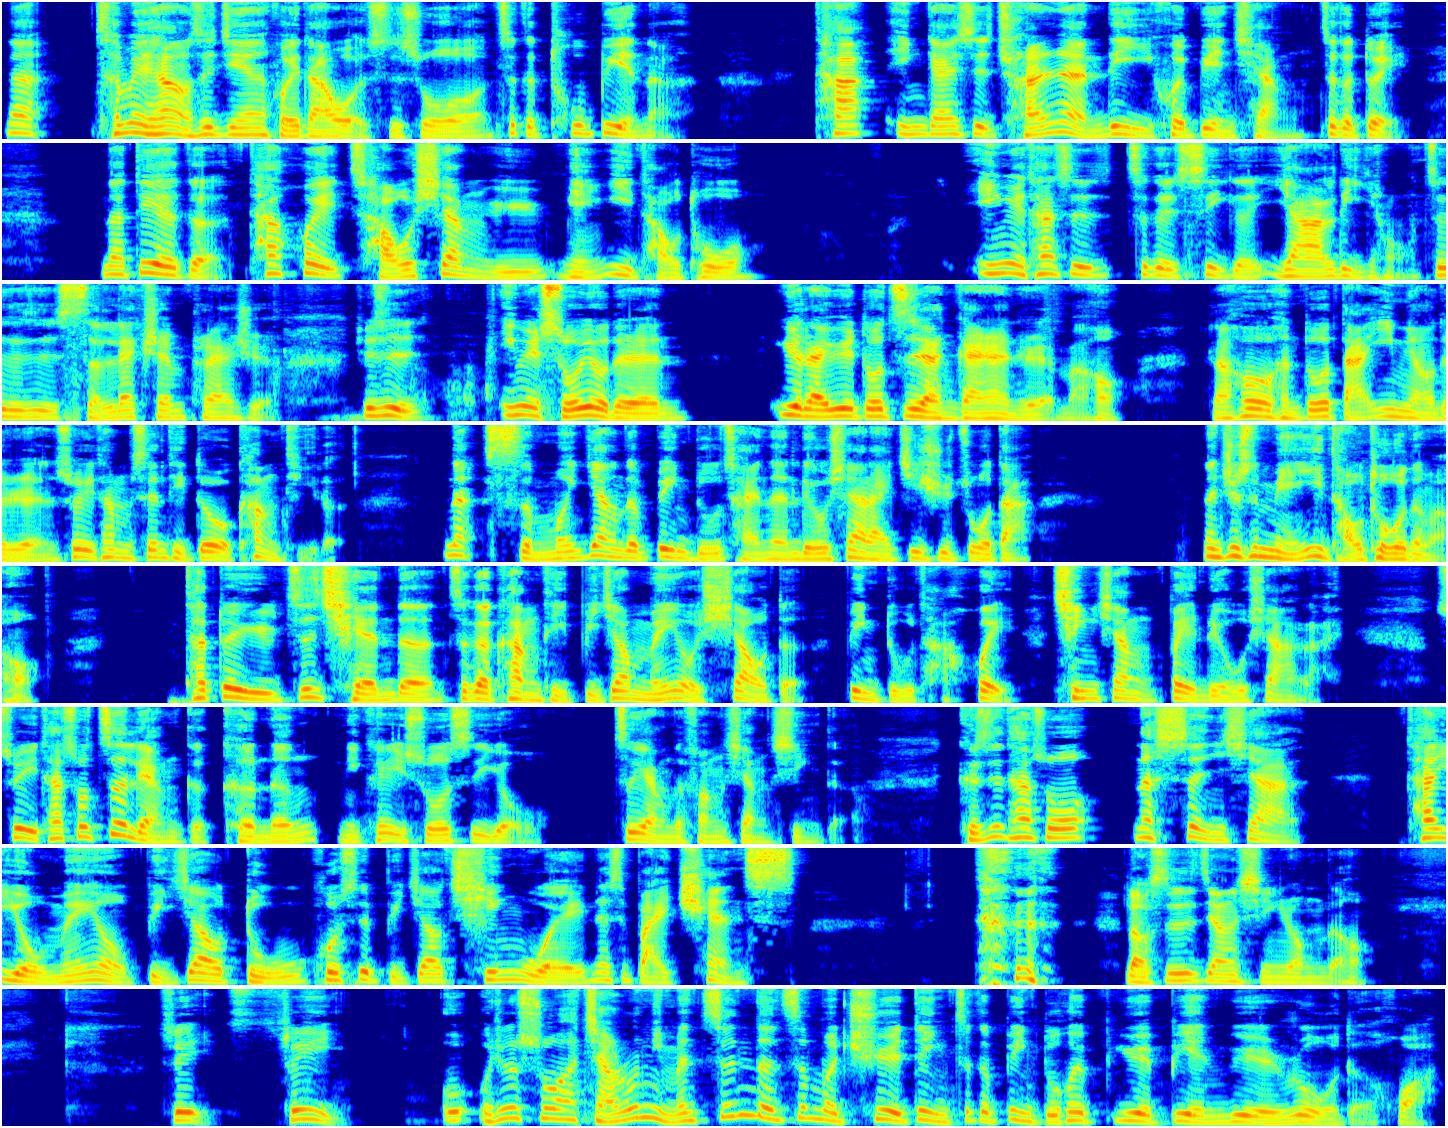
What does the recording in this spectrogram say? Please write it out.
那陈美强老师今天回答我是说，这个突变呢、啊，它应该是传染力会变强，这个对。那第二个，它会朝向于免疫逃脱，因为它是这个是一个压力哈，这个是 selection pressure，就是因为所有的人越来越多自然感染的人嘛哈，然后很多打疫苗的人，所以他们身体都有抗体了。那什么样的病毒才能留下来继续做大？那就是免疫逃脱的嘛，哦。它对于之前的这个抗体比较没有效的病毒，它会倾向被留下来。所以他说这两个可能你可以说是有这样的方向性的。可是他说，那剩下他有没有比较毒或是比较轻微？那是 by chance。老师是这样形容的哦。所以，所以我我就说啊，假如你们真的这么确定这个病毒会越变越弱的话，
